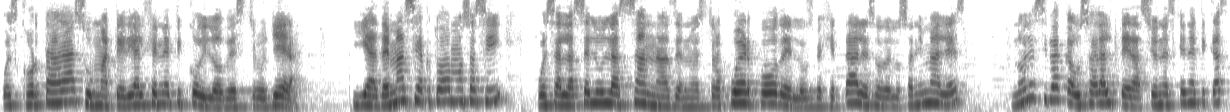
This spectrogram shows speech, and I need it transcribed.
pues cortara su material genético y lo destruyera. Y además, si actuamos así, pues a las células sanas de nuestro cuerpo, de los vegetales o de los animales, no les iba a causar alteraciones genéticas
